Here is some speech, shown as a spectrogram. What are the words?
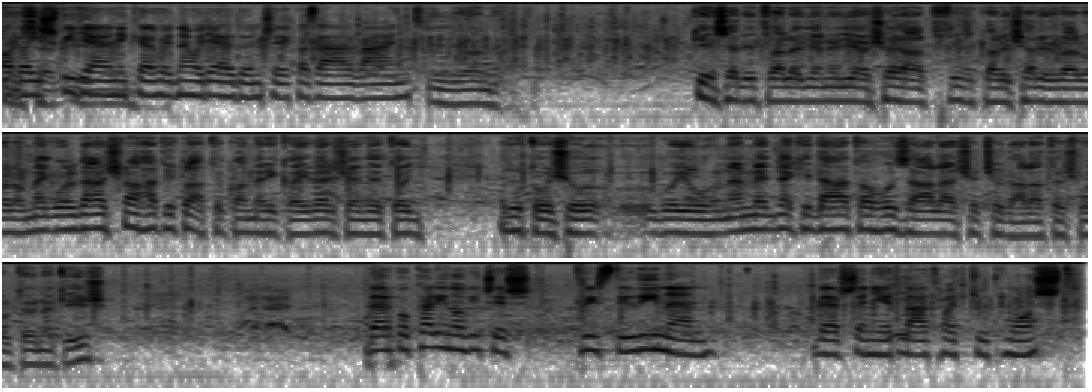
arra Készer, is figyelni kell, hogy nehogy eldöntsék az állványt. Így van. Kényszerítve legyen ugye a saját fizikális erővel való megoldásra. Hát itt láttuk amerikai versenyzőt, hogy az utolsó golyó nem megy neki, de hát a hozzáállása csodálatos volt őnek is. Darko Kalinovic és Kristi Linen versenyét láthatjuk most.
